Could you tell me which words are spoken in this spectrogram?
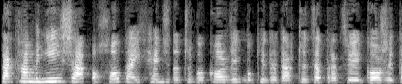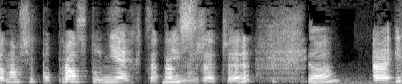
taka mniejsza ochota i chęć do czegokolwiek, bo kiedy tarczyca pracuje gorzej, to nam się po prostu nie chce pewnych nie... rzeczy. No. I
